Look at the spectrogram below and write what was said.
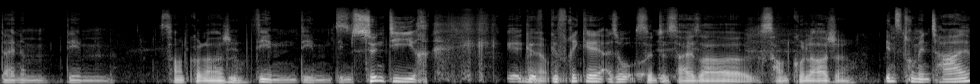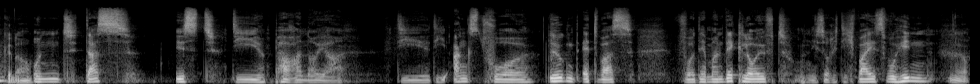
deinem, dem, Soundcollage. dem, dem, dem Synthi äh, Ge Ja. Gefricke, also äh, Synthesizer, Soundcollage. instrumental. Genau. Und das ist die Paranoia, die, die Angst vor irgendetwas, vor der man wegläuft und nicht so richtig weiß, wohin. Ja.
